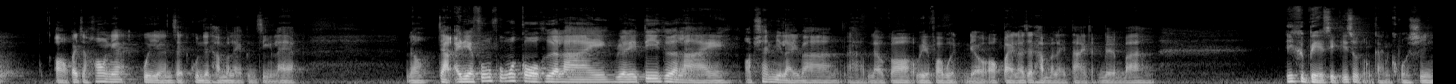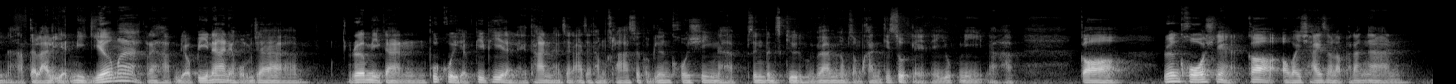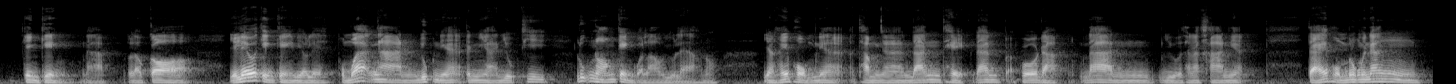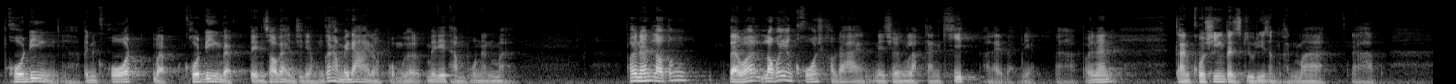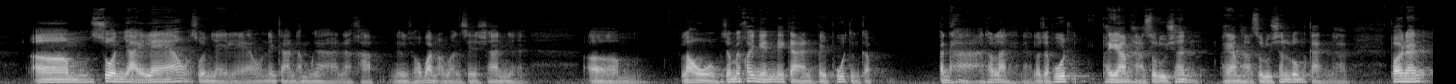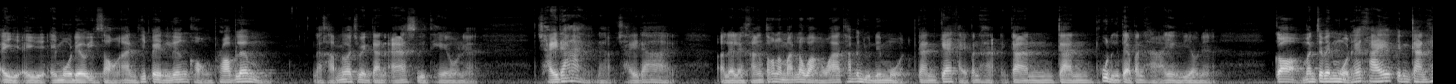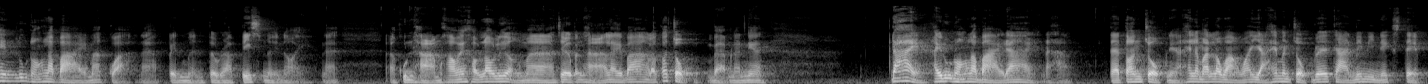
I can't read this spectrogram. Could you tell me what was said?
ออกไปจากห้องเนี้ยคุยกันเสร็จคุณจะทำอะไรเป็นสิ่งแรก เนาะจากไอเดียฟุ้งๆว่า goal คืออะไรเรียลิตี้คืออะไร option มีอะไรบ้างนะครับแล้วก็ way forward เดี๋ยวออกไปแล้วจะทำอะไรต่างจากเดิมบ้าง นี่คือ basic ที่สุดของการ coaching นะครับแต่รายละเอียดมีเยอะมากนะครับ เดี๋ยวปีหน้าเนี่ยผมจะเริ่มมีการพูดคุยกับพี่ๆหลายๆท่านนะจะอาจจะทำคลาสเกี่ยวกับเรื่อง coaching นะครับซึ่งเป็น skill ที่ผมว่ามีความสำคัญที่สุดเลยในยุคนี้นะครับ ก็เรื่องโค้ชเนี่ยก็เอาไว้ใช้สำหรับพนักงานเก่งๆนะครับแล้วก็ อย่าเรียกว่าเก่งๆเดียวเลย ผมว่างานยุคนี้เป็นงานยุคที่ลูกน้องเก่งกว่าเราอยู่แล้วเนาะอย่างให้ผมเนี่ยทำงานด้าน tech ด้าน product ด้านอยู่ธนาคารเนี่ยแต่ให้ผมลงไปนั่งcoding เป็นโค้ดแบบ coding แบบเป็น software engineer ผมก็ทำไม่ได้เนาะผมก็ไม่ได้ทำพวกนั้นมา เพราะฉะนั้นเราต้องแต่ว่าเราก็ยังโค้ชเขาได้ในเชิงหลักการคิดอะไรแบบเนี้ยนะครับเพราะฉะนั้นการ coaching เป็น skill ที่สำคัญมากนะครับ ส่วนใหญ่แล้วส่วนใหญ่แล้วในการทำงานนะครับในเฉพาะ one-on-one session เนี่ยเราจะไม่ค่อยเน้นในการไปพูดถึงกับปัญหาเท่าไหร่นะเราจะพูดพยายามหา solution พยายามหา solution ร่วมกันนะครับเพราะฉะนั้นไอไอไอโมเดลอีก 2 อันที่เป็นเรื่องของ problem นะครับไม่ว่าจะเป็นการ ask หรือ tell เนี่ยใช้ได้นะครับใช้ได้หลาย ๆ ครั้งต้องระมัดระวังว่าถ้ามันอยู่ในโหมดการแก้ไขปัญหาการการพูดถึงแต่ปัญหาอย่างเดียวเนี่ย ก็มันจะเป็นโหมดคล้ายๆ เป็นการให้ลูกน้องระบายมากกว่านะเป็นเหมือน therapist หน่อยๆนะคุณถามเขาให้เขาเล่าเรื่องมาเจอปัญหาอะไรบ้าง แล้วก็จบแบบนั้นเนี่ยได้ให้ลูกน้องระบายได้นะครับแต่ตอนจบเนี่ยให้ระมัดระวังว่าอย่าให้มันจบด้วยการไม่มี next step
